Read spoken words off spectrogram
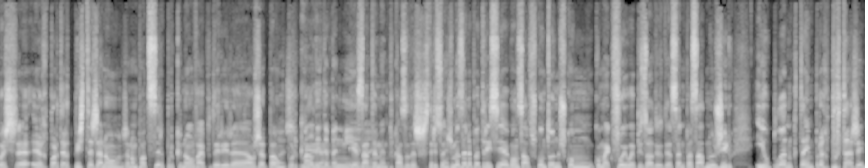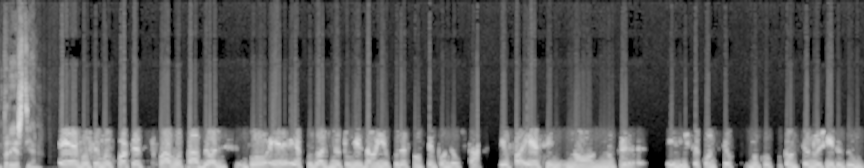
Pois, uh, a repórter de pista já não, já não pode ser porque não vai poder ir uh, ao Japão. Pois, porque, maldita pandemia. Exatamente, é? por causa das restrições. Mas Ana Patrícia Gonçalves contou-nos como, como é que foi o episódio desse ano passado no Giro e o plano que tem para reportagem para este ano. É, vou ser uma repórter de sofá, vou estar de olhos, vou, é, é com os olhos na televisão e o coração sempre onde ele está. Eu, é assim, não, nunca, isso aconteceu, aconteceu no giro do,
